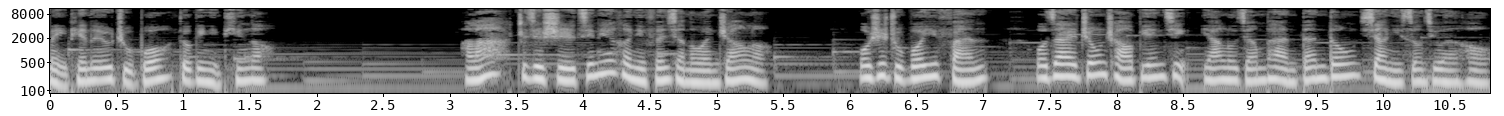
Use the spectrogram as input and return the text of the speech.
每天都有主播读给你听哦。好啦，这就是今天和你分享的文章了。我是主播一凡，我在中朝边境鸭绿江畔丹东向你送去问候。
